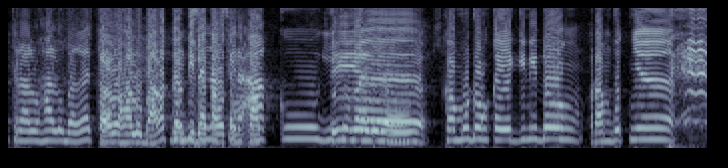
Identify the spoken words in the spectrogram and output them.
terlalu halu banget kayak, terlalu halu banget dan "Lo bisa tidak tahu tempat. aku gitu iya kali ya. kamu dong kayak gini dong rambutnya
